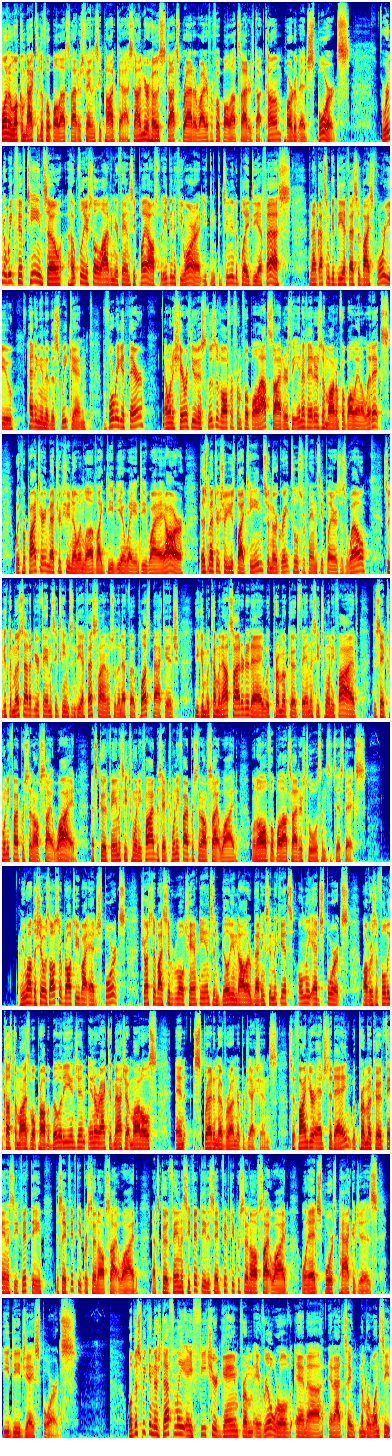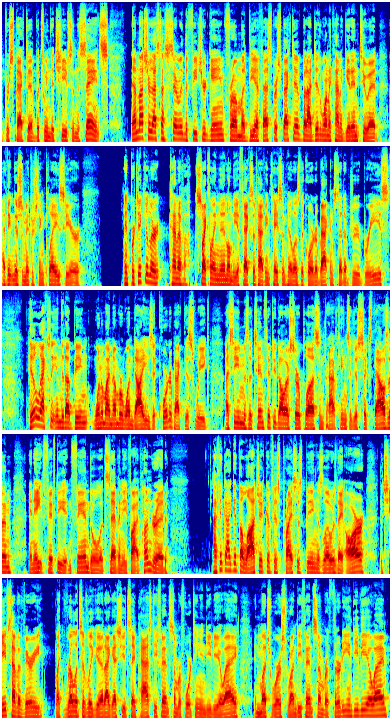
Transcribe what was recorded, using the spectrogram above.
everyone, and welcome back to the Football Outsiders Fantasy Podcast. I'm your host, Scott Spratt, a writer for FootballOutsiders.com, part of EdjSports. We're into week 15, so hopefully you're still alive in your fantasy playoffs, but even if you aren't, you can continue to play DFS, and I've got some good DFS advice for you heading into this weekend. Before we get there, I want to share with you an exclusive offer from Football Outsiders, the innovators of modern football analytics, with proprietary metrics you know and love like DVOA and DYAR. Those metrics are used by teams, and they're great tools for fantasy players as well. So get the most out of your fantasy teams and DFS lineups with an FO Plus package. You can become an outsider today with promo code FANTASY25 to save 25% off site wide. That's code FANTASY25 to save 25% off site wide on all Football Outsiders tools and statistics. Meanwhile, the show is also brought to you by EdjSports. Trusted by Super Bowl champions and billion dollar betting syndicates, only EdjSports offers a fully customizable probability engine, interactive matchup models, and spread and over under projections. So find your edge today with promo code FANTASY50 to save 50% off site wide. That's code FANTASY50 to save 50% off site wide on EdjSports packages, EDJ Sports. Well, this weekend there's definitely a featured game from a real world and uh, and I'd say number one seed perspective between the Chiefs and the Saints. Now, I'm not sure that's necessarily the featured game from a DFS perspective, but I did want to kind of get into it. I think there's some interesting plays here. In particular, kind of cycling in on the effects of having Taysom Hill as the quarterback instead of Drew Brees. Hill actually ended up being one of my number one values at quarterback this week. I see him as a $10, $50 surplus in DraftKings at just 6000 and 850 in FanDuel at 7500 I think I get the logic of his prices being as low as they are. The Chiefs have a very like relatively good, I guess you'd say, pass defense, number 14 in DVOA, and much worse run defense, number 30 in DVOA.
